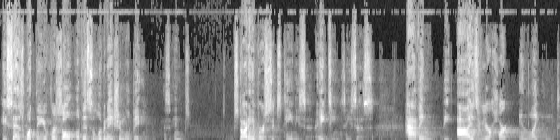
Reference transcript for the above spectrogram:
he says what the result of this illumination will be. In, starting in verse 16, he says, 18, he says, having the eyes of your heart enlightened,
